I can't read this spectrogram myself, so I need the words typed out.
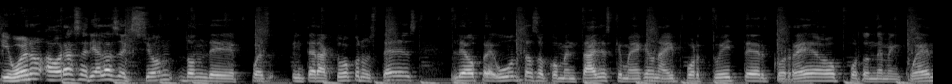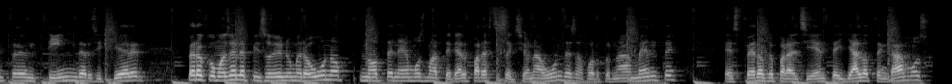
Y bueno, ahora sería la sección donde pues interactúo con ustedes, leo preguntas o comentarios que me dejen ahí por Twitter, correo, por donde me encuentren, Tinder si quieren. Pero como es el episodio número uno, no tenemos material para esta sección aún, desafortunadamente. Espero que para el siguiente ya lo tengamos.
